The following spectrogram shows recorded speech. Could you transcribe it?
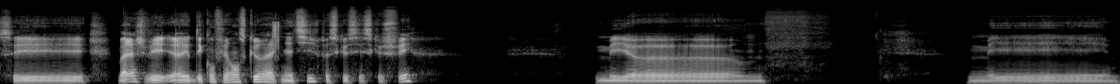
C'est bah là je vais à des conférences que React Native parce que c'est ce que je fais. Mais euh... mais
